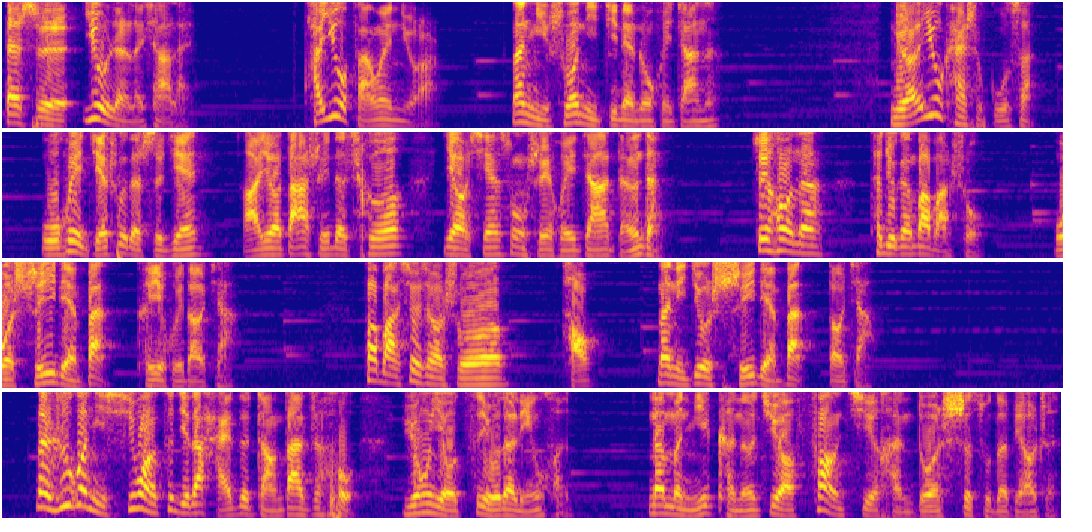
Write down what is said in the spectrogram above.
但是又忍了下来。他又反问女儿：“那你说你几点钟回家呢？”女儿又开始估算舞会结束的时间啊，要搭谁的车，要先送谁回家等等。最后呢，他就跟爸爸说。我十一点半可以回到家，爸爸笑笑说：“好，那你就十一点半到家。”那如果你希望自己的孩子长大之后拥有自由的灵魂，那么你可能就要放弃很多世俗的标准。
